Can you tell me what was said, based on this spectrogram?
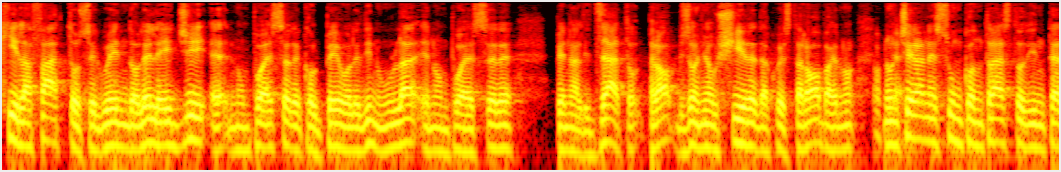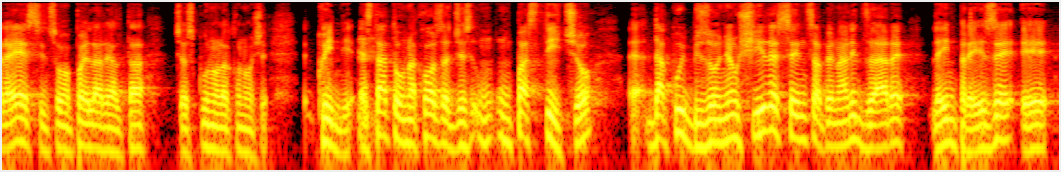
chi l'ha fatto seguendo le leggi eh, non può essere colpevole di nulla e non può essere penalizzato, però bisogna uscire da questa roba, non, okay. non c'era nessun contrasto di interessi, insomma poi la realtà ciascuno la conosce. Quindi è stato cosa, un pasticcio eh, da cui bisogna uscire senza penalizzare le imprese e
